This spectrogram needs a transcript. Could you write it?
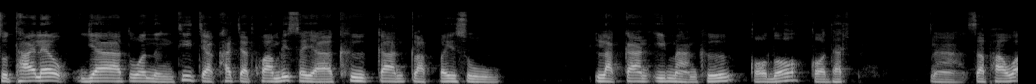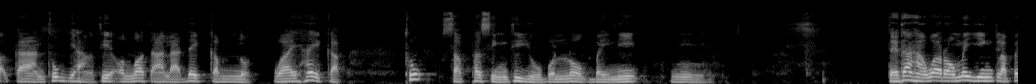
สุดท้ายแล้ว ยาตัวหนึ่งที่จะขจัดความริษยาคือการกลับไปสู่ หลักการอีมานคือกอดอกอดัดสภาวะการทุกอย่างที่อัลลอฮฺตาลาได้กำหนดไว้ให้กับ ทุกสรรพสิ่งที่อยู่บนโลกใบนี้ อืมแต่ถ้าหากว่าเราไม่ยิงกลับไป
